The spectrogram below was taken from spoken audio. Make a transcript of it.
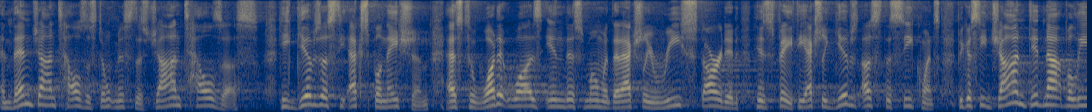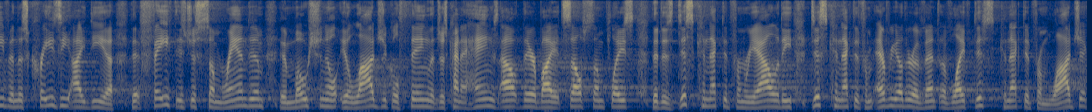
And then John tells us, don't miss this, John tells us, he gives us the explanation as to what it was in this moment that actually restarted his faith. He actually gives us the sequence. Because, see, John did not believe in this crazy idea that faith is just some random, emotional, illogical thing that just kind of hangs out there by itself someplace that is disconnected from reality, disconnected from every other event of life, disconnected from logic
